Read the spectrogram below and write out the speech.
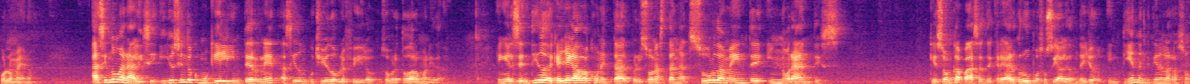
por lo menos, haciendo un análisis y yo siento como que el Internet ha sido un cuchillo de doble filo sobre toda la humanidad. En el sentido de que ha llegado a conectar personas tan absurdamente ignorantes que son capaces de crear grupos sociales donde ellos entienden que tienen la razón.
